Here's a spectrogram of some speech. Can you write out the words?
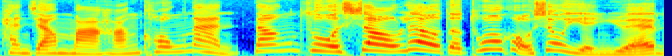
和将马航空难当作笑料的脱口秀演员，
